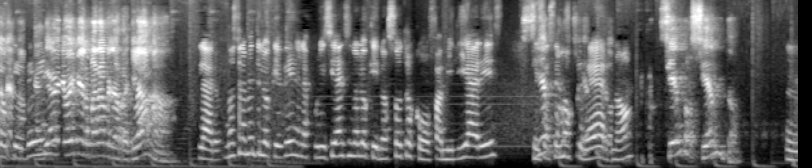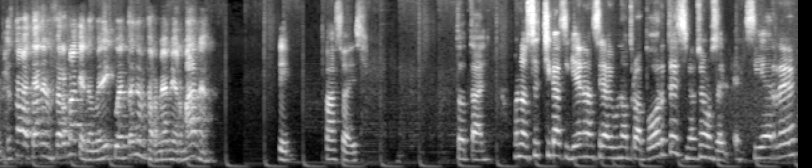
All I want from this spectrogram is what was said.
lo que El ven, día de hoy mi hermana me lo reclama. claro, no solamente lo que ven en las publicidades, sino lo que nosotros como familiares les hacemos 100%. creer, ¿no? 100%. Mm, Yo estaba tan enferma que no me di cuenta que enfermé a mi hermana. Sí, pasa eso. Total. Bueno, no sé, chicas, si quieren hacer algún otro aporte, si no hacemos el, el cierre.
